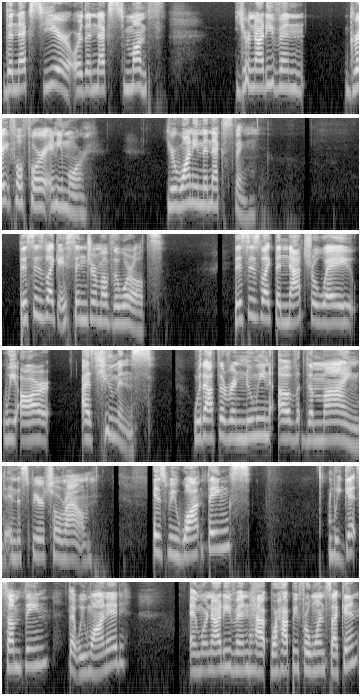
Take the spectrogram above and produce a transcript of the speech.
the next year or the next month you're not even grateful for it anymore. You're wanting the next thing. This is like a syndrome of the world. This is like the natural way we are as humans without the renewing of the mind in the spiritual realm. Is we want things, we get something that we wanted, and we're not even ha- we're happy for one second,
